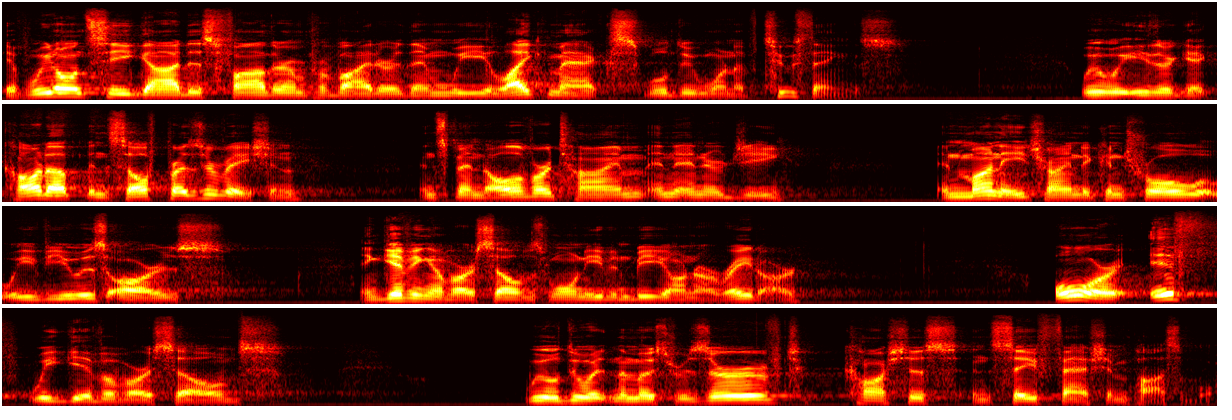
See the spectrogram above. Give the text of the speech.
If we don't see God as Father and provider, then we, like Max, will do one of two things. We will either get caught up in self preservation and spend all of our time and energy and money trying to control what we view as ours, and giving of ourselves won't even be on our radar. Or if we give of ourselves, we will do it in the most reserved, cautious, and safe fashion possible.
